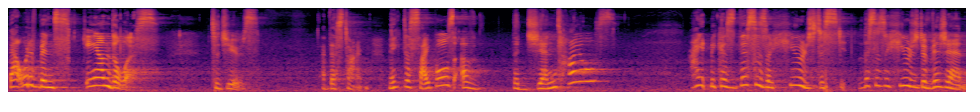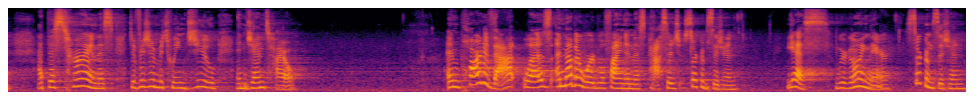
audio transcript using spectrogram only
That would have been scandalous to Jews at this time. Make disciples of the Gentiles? Right? Because this is a huge this is a huge division at this time, this division between Jew and Gentile. And part of that was another word we'll find in this passage, circumcision. Yes, we're going there. Circumcision.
